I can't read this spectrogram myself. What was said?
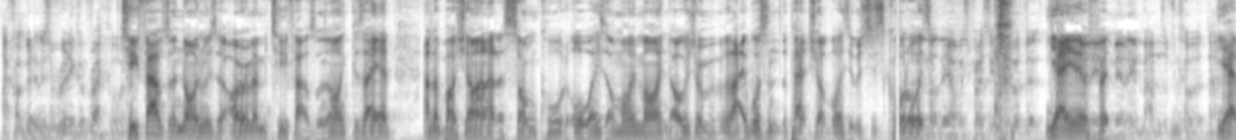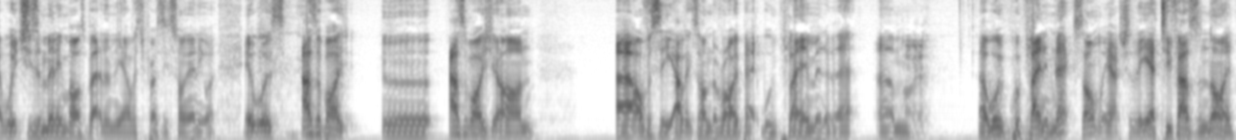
I can't. But it was a really good record. 2009 was. I remember 2009 because they had Azerbaijan had a song called "Always on My Mind." I always remember that. It wasn't the Pet Shop Boys. It was just called "Always." not the Elvis Presley cover that Yeah, yeah, million, pre- million bands have covered. No. Yeah, which is a million miles better than the Elvis Presley song anyway. It was Azerbaijan. Uh, Azerbaijan. Uh, obviously, Alexander Rybak. We play him in a bit. Um, Oh yeah. Uh, we're, we're playing him next, aren't we? Actually, yeah, 2009.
